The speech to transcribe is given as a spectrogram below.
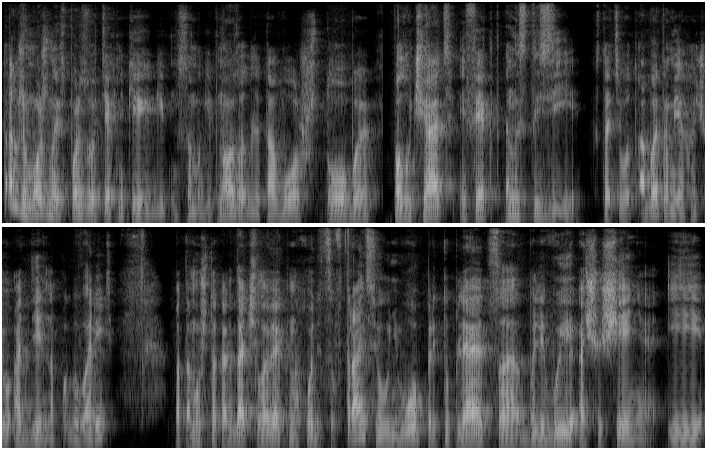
Также можно использовать техники самогипноза для того, чтобы получать эффект анестезии. Кстати, вот об этом я хочу отдельно поговорить, потому что когда человек находится в трансе, у него притупляются болевые ощущения. И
